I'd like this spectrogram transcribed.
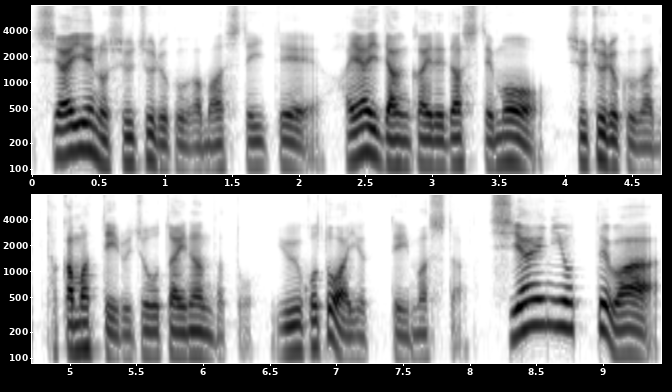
試合への集中力が増していて早い段階で出しても集中力が高まっている状態なんだということは言っていました。試合によっては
